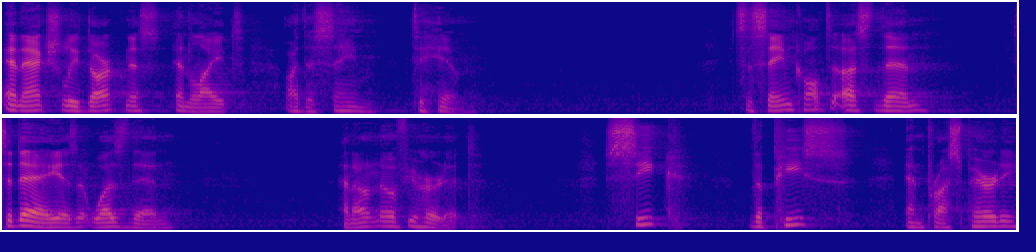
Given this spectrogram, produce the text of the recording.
And actually, darkness and light are the same to Him. It's the same call to us then, today, as it was then. And I don't know if you heard it. Seek the peace and prosperity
